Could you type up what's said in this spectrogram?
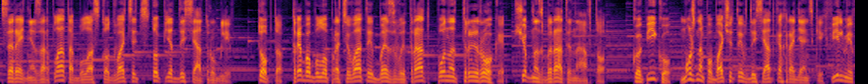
середня зарплата була 120-150 рублів. Тобто треба було працювати без витрат понад 3 роки, щоб назбирати на авто. Копійку можна побачити в десятках радянських фільмів,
